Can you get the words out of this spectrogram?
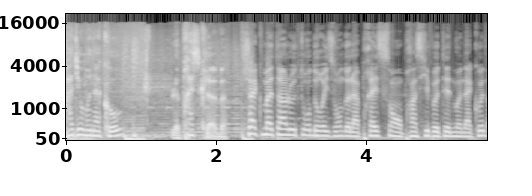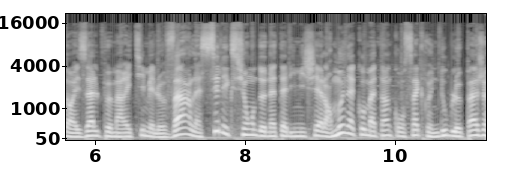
Radio Monaco, le Presse Club. Chaque matin, le tour d'horizon de la presse en principauté de Monaco dans les Alpes-Maritimes et le Var. La sélection de Nathalie Michet. Alors, Monaco Matin consacre une double page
